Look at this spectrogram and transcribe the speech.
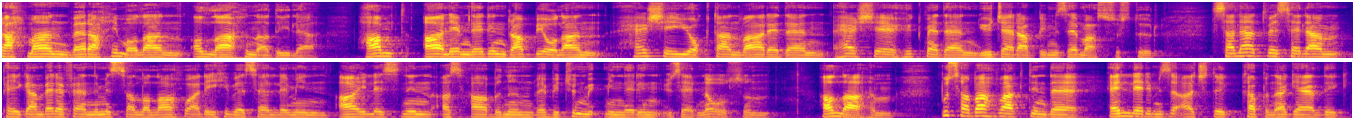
Rahman ve Rahim olan Allah'ın adıyla Hamd, alemlerin Rabbi olan, her şeyi yoktan var eden, her şeye hükmeden Yüce Rabbimize mahsustur. Salat ve selam Peygamber Efendimiz sallallahu aleyhi ve sellemin, ailesinin, ashabının ve bütün müminlerin üzerine olsun. Allah'ım bu sabah vaktinde ellerimizi açtık, kapına geldik.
